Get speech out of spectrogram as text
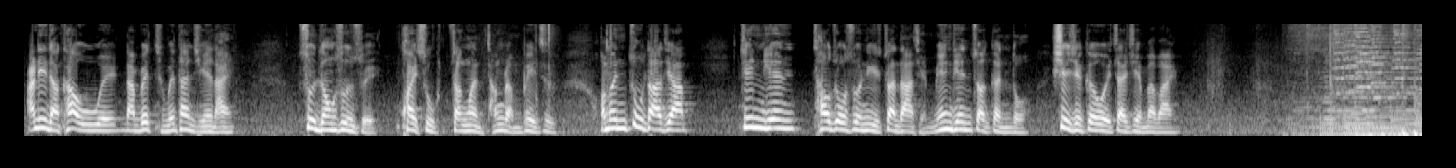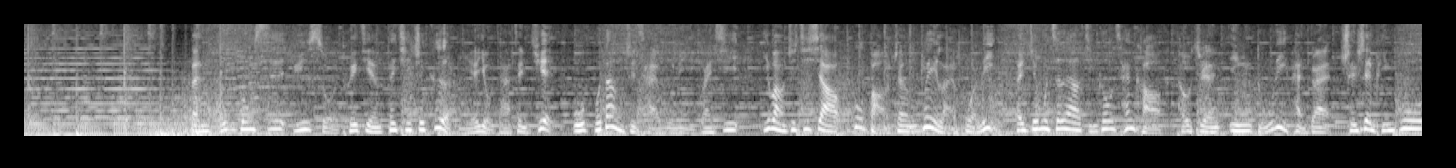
啊你若靠有诶，若要想要赚钱来，顺风顺水，快速转换长短配置。我们祝大家今天操作顺利，赚大钱，明天赚更多。谢谢各位，再见，拜拜。本投资公司与所推荐分期之客也有大证券无不当之财务利益关系，以往之绩效不保证未来获利。本节目资料仅供参考，投资人应独立判断、审慎评估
